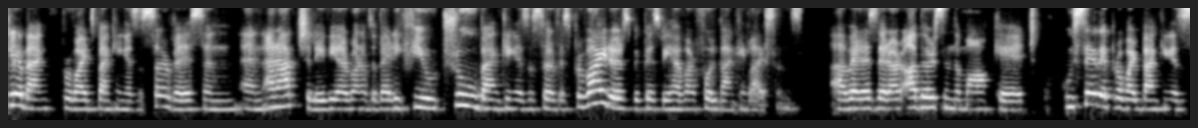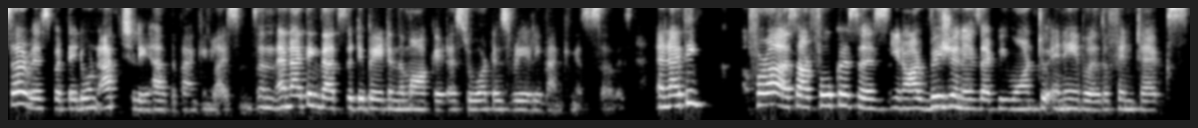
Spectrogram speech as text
Clearbank provides banking as a service, and, and, and actually, we are one of the very few true banking as a service providers because we have our full banking license. Uh, whereas there are others in the market who say they provide banking as a service, but they don't actually have the banking license. And, and I think that's the debate in the market as to what is really banking as a service. And I think for us, our focus is, you know, our vision is that we want to enable the fintechs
